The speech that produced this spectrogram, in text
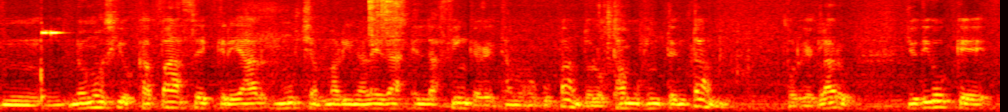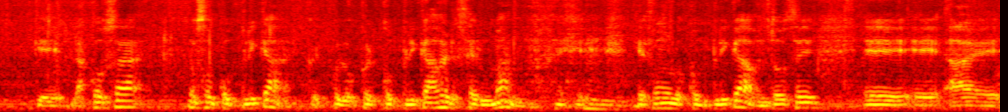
no hemos sido capaces de crear muchas marinaledas en la finca que estamos ocupando, lo estamos intentando, porque claro, yo digo que, que las cosas no son complicadas, que lo que complicado es el ser humano, que somos los complicados. Entonces, eh, eh, eh,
